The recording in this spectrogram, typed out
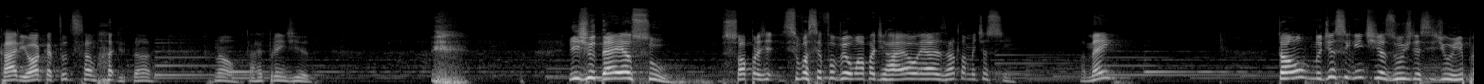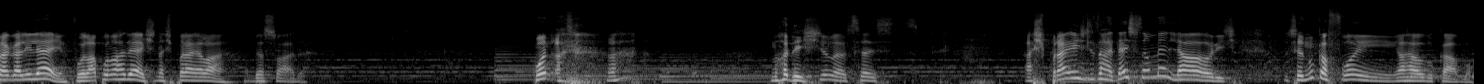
Carioca é tudo samaritano. Não, tá repreendido. e Judéia é o sul. Só pra gente, se você for ver o mapa de Israel, é exatamente assim. Amém? Então, no dia seguinte, Jesus decidiu ir para Galiléia. Foi lá para o Nordeste, nas praias lá, abençoada. Quando, nordestina, as praias de Nordeste são melhores. Você nunca foi em Arraial do Cabo?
